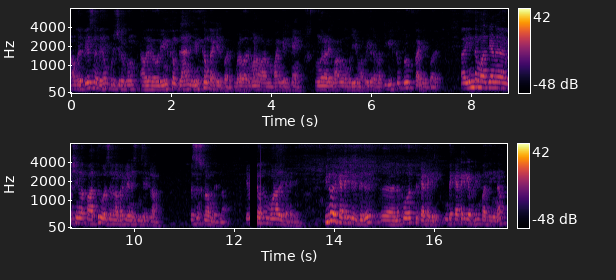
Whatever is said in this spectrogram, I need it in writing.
அவர் பேசின விதம் பிடிச்சிருக்கும். அவர் ஒரு இன்கம் பிளான் இன்கம் காட்டியிருப்பார். இவ்வளோ வருமானம் வா- வாங்கியிருக்கேன். உங்களாலே வாங்க முடியும் அப்படிங்கிற மாதிரி இன்கம் ப்ரூஃப் காட்டியிருப்பார். இந்த மாதிரியான விஷயங்களை பார்த்து ஒரு சில நபர்கள் என்ன செஞ்சிருக்கலாம்? பிஸ்னஸ்க்குள்ள வந்திருக்கலாம். இவங்க வந்து மூணாவது கேட்டகரி இன்னொரு கேட்டகரி இருக்குது. இந்த ஃபோர்த்து கேட்டகரி இந்த கேட்டகரி அப்படின்னு பார்த்தீங்கன்னா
